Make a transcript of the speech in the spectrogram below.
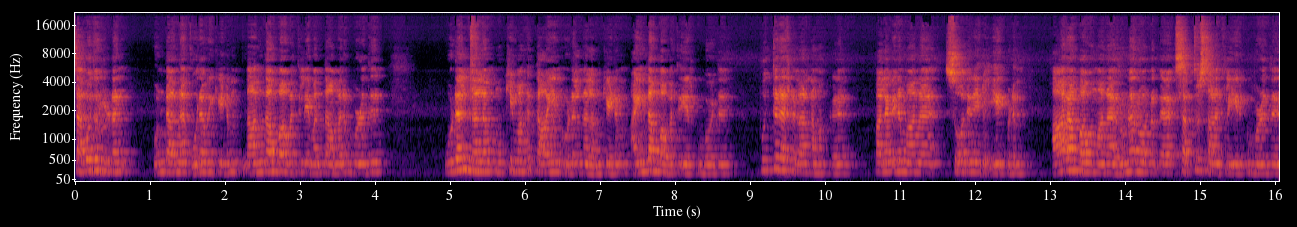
சகோதரருடன் உண்டான உறவு கேடும். நான்காம் பாவத்திலே வந்து அமரும் பொழுது உடல் நலம் முக்கியமாக தாயின் உடல் நலம் கேடும். ஐந்தாம் பாவத்தில் இருக்கும்பொழுது புத்திரர்களால் நமக்கு பலவிதமான சோதனைகள் ஏற்படும். ஆறாம் பாவமான ருணரோக சத்ருஸ்தானத்தில் இருக்கும் பொழுது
